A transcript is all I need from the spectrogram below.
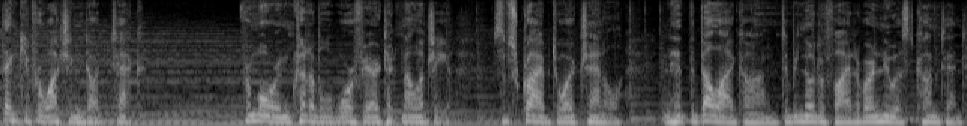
Thank you for watching Dark Tech. For more incredible warfare technology, subscribe to our channel and hit the bell icon to be notified of our newest content.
